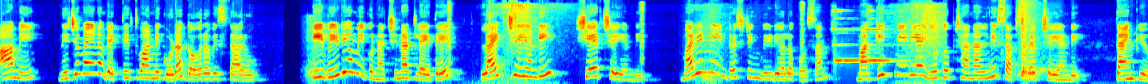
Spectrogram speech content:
ఆమె నిజమైన వ్యక్తిత్వాన్ని కూడా గౌరవిస్తారు. ఈ వీడియో మీకు నచ్చినట్లయితే లైక్ చేయండి షేర్ చేయండి. మరిన్ని ఇంట్రెస్టింగ్ వీడియోల కోసం మా కిక్ మీడియా యూట్యూబ్ ఛానల్ని సబ్స్క్రైబ్ చేయండి. Thank you.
